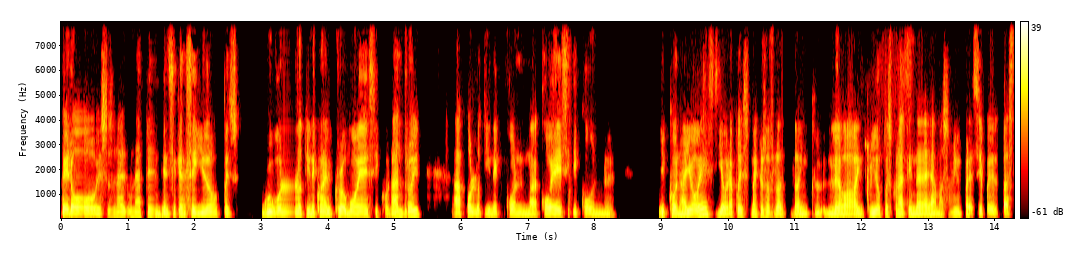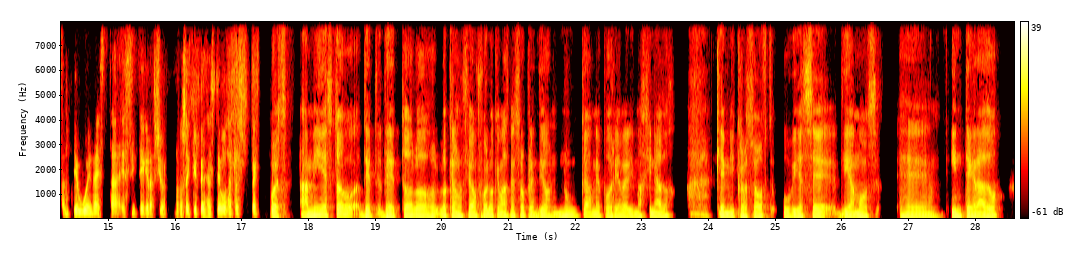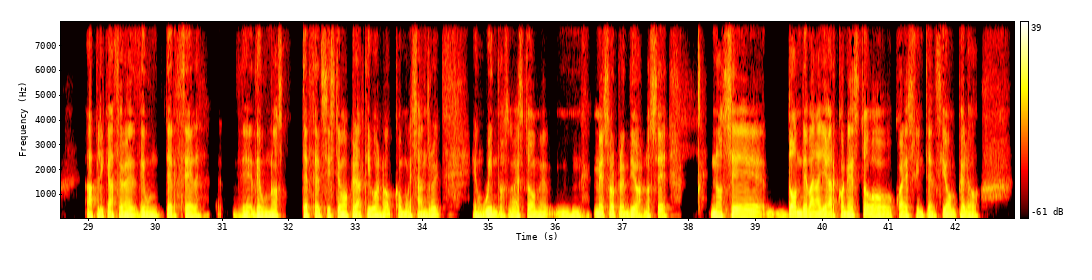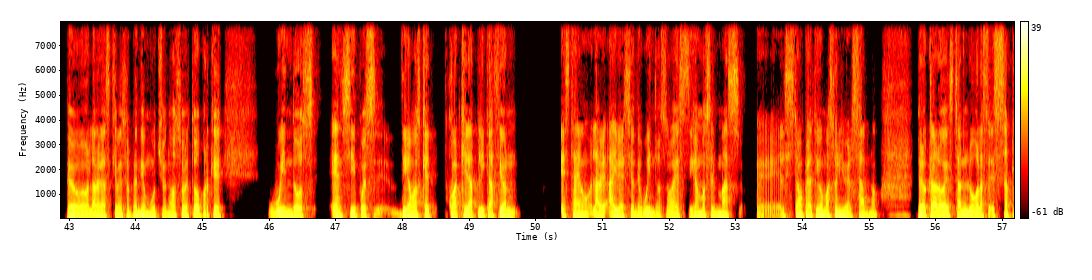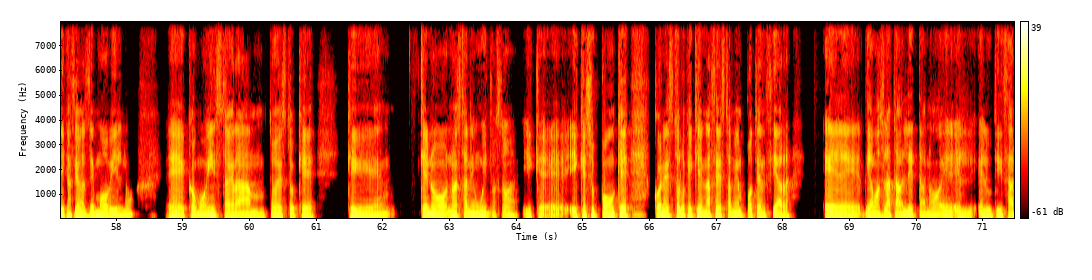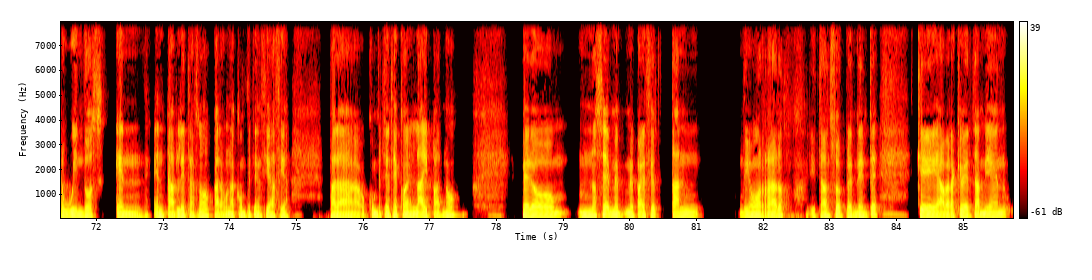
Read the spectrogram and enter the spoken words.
Pero eso es una, una tendencia que ha seguido, pues Google lo tiene con el Chrome OS y con Android, Apple lo tiene con Mac OS y con y con iOS y ahora pues Microsoft lo, ha incluido pues con la tienda de Amazon y me parece pues bastante buena esta, esta integración. No sé qué pensaste vos al respecto. Pues a mí esto de, de todo lo, que anunciaron fue lo que más me sorprendió. Nunca me podría haber imaginado que Microsoft hubiese, digamos, eh, integrado aplicaciones de un tercer, de, de, unos tercer sistema operativo, ¿no? Como es Android en Windows, ¿no? Esto me, me sorprendió. No sé, no sé dónde van a llegar con esto o cuál es su intención, pero, pero la verdad es que me sorprendió mucho, ¿no? Sobre todo porque Windows en sí, pues digamos que cualquier aplicación está en la, hay versión de Windows, ¿no? Es, digamos, el más, eh, el sistema operativo más universal, ¿no? Pero claro, están luego las, esas aplicaciones de móvil, ¿no? Eh, como Instagram, todo esto, que, que, que no, no están en Windows, ¿no? Y que, y que supongo que con esto lo que quieren hacer es también potenciar, eh, digamos, la tableta, ¿no? El, el utilizar Windows en, en, tabletas, ¿no? Para una competencia hacia, para competencia con el iPad, ¿no? Pero, no sé, me, me pareció tan, digamos, raro y tan sorprendente que habrá que ver también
